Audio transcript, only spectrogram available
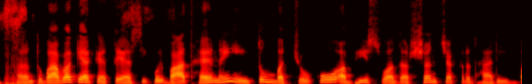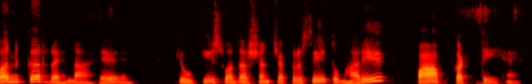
परंतु बाबा क्या कहते, ऐसी कोई बात है नहीं, तुम बच्चों को अभी स्वदर्शन चक्रधारी बनकर रहना है। क्योंकि स्वदर्शन चक्र से तुम्हारे पाप कटते हैं।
